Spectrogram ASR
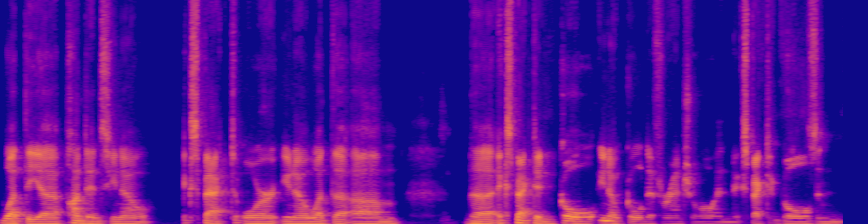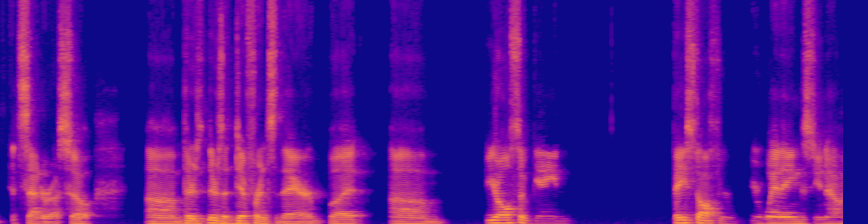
what the uh, pundits, you know, expect, or you know what the um, the expected goal, you know, goal differential and expected goals and etc. So um, there's there's a difference there, but um, you also gain based off your your winnings. You know,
